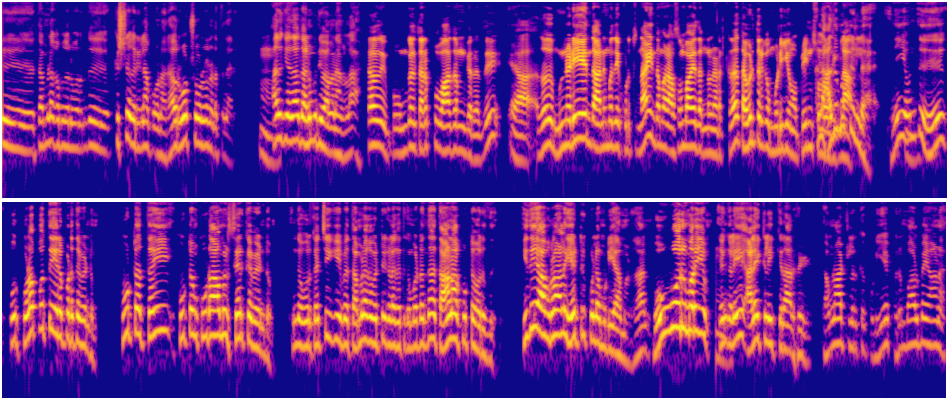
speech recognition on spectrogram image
தமிழக முதல்வர் வந்து கிருஷ்ணகிரிலாம் போனார். அவர் ரோட் ஷோலாம் நடத்தினார். அதுக்கு ஏதாவது அனுமதி வாங்கினாங்களா? அதாவது இப்போ உங்கள் தரப்பு வாதம்ங்கிறது அதாவது முன்னாடியே இந்த அனுமதி கொடுத்துருந்தா இந்த மாதிரி அசம்பாவிதங்கள் நடக்கிறத தவிர்த்திருக்க முடியும் அப்படின்னு இல்ல, அது மட்டும் இல்லை. நீங்கள் வந்து ஒரு குழப்பத்தை ஏற்படுத்த வேண்டும். கூட்டத்தை கூட்டம் கூடாமல் சேர்க்க வேண்டும். இந்த ஒரு கட்சிக்கு இப்போ தமிழக வெற்றி கழகத்துக்கு மட்டும்தான் தானாக கூட்டம் வருது. இதே அவர்களால் ஏற்றுக்கொள்ள முடியாமல் தான் ஒவ்வொரு முறையும் எங்களை அலைக்கழிக்கிறார்கள். தமிழ்நாட்டில் இருக்கக்கூடிய பெரும்பான்மையான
